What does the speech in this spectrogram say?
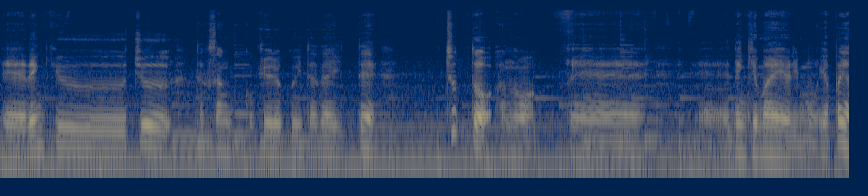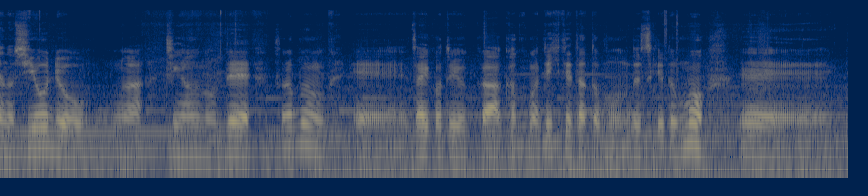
えー、連休中たくさんご協力いただいてちょっとあの、えー、連休前よりもやっぱりあの使用量が違うのでその分、え、在庫というか確保ができてたと思うんですけども、えー、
